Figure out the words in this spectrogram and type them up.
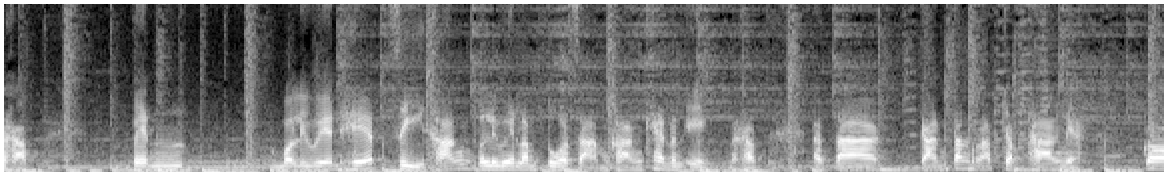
นะครับ เป็นบริเวณเฮด4 ครั้ง บริเวณลำตัว 3 ครั้งแค่นั้นเองนะครับ อัตราการตั้งรับจับทางเนี่ย ก็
